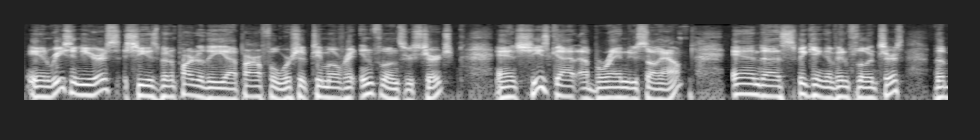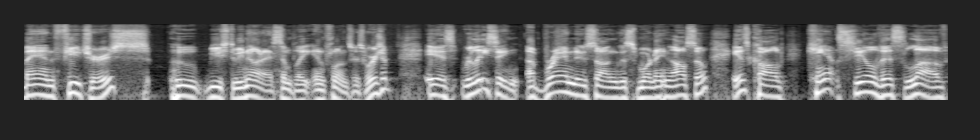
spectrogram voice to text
In recent years, she has been a part of the uh, powerful worship team over at Influencers Church, and she's got a brand new song out. And uh, speaking of influencers, the band Futures who used to be known as simply Influencers Worship, is releasing a brand new song this morning. Also, it's called Can't Steal This Love,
